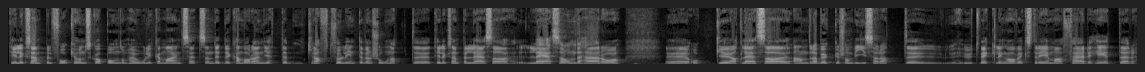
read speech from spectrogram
till exempel få kunskap om de här olika mindsetsen. Det, det, kan vara en jättekraftfull intervention att eh, till exempel läsa, läsa om det här och, eh, och eh, att läsa andra böcker som visar att eh, utveckling av extrema färdigheter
